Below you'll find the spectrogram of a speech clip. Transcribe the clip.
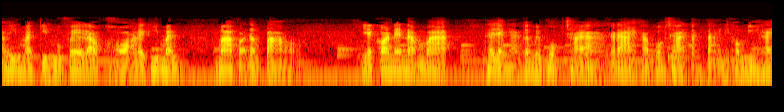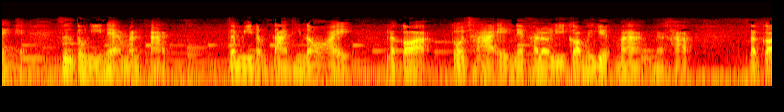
เฮ้ยมากินบุฟเฟ่แล้วขออะไรที่มันมากกว่าน้ำเปล่าเนี่ยก็แนะนำว่าถ้าอย่างนั้นก็เป็นพวกชาก็ได้ครับ พวกชาต่างๆที่เขามีให้เนี่ย ซึ่งตรงนี้เนี่ยมันอาจจะมีน้ำตาลที่น้อย แล้วก็ตัวชาเองเนี่ยแคลอรี่ก็ไม่เยอะมากนะครับ แล้วก็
